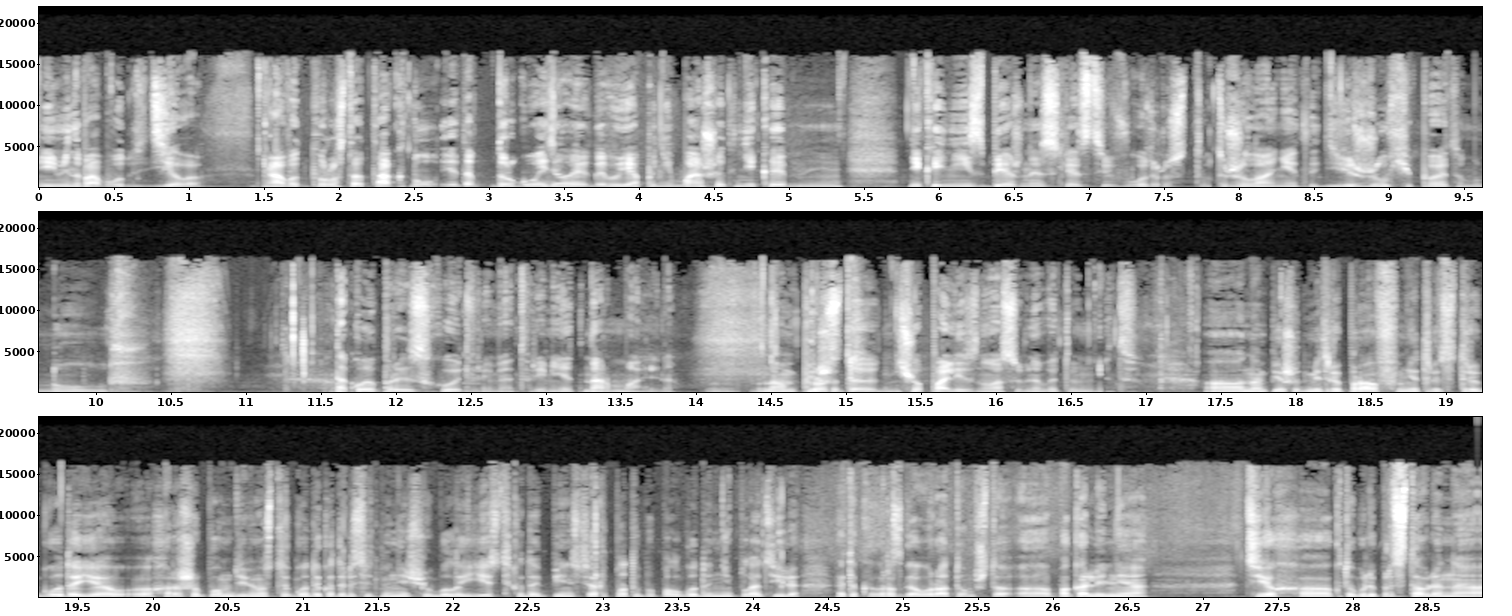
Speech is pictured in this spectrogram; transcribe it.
именно по поводу дела. А вот просто так, ну, это другое дело, я говорю, я понимаю, что это некое, некое неизбежное следствие возраста, вот желание этой движухи, поэтому, ну, такое происходит время от времени, это нормально. Нам пишут... Просто ничего полезного особенно в этом нет. А, нам пишут, Дмитрий прав, мне 33 года, я э, хорошо помню 90-е годы, когда действительно нечего было есть, когда пенсии зарплаты по полгода не платили. Это разговор о том, что э, поколение тех, э, кто были представлены э,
